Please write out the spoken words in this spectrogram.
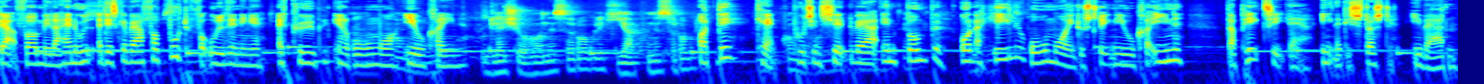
Derfor melder han ud, at det skal være forbudt for udlændinge at købe en rumor i Ukraine. Og det kan potentielt være en bombe under hele rumorindustrien i Ukraine, der pt. er en af de største i verden.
